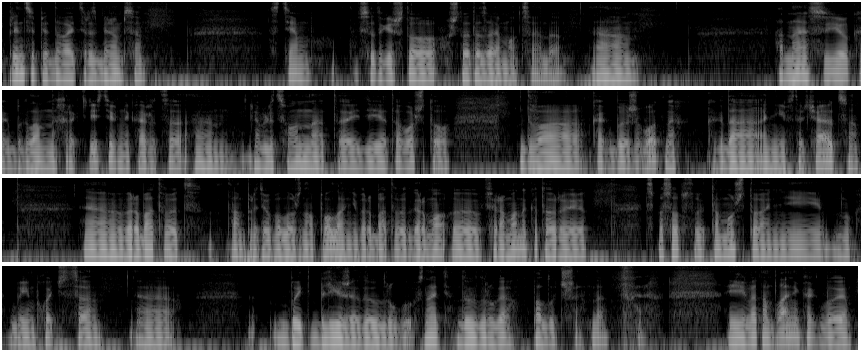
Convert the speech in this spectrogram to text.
в принципе, давайте разберемся с тем, все-таки, что, что это за эмоция, да. Э, Одна из ее как бы главных характеристик, мне кажется, эм, эволюционно, это идея того, что два как бы животных, когда они встречаются, э, вырабатывают там противоположного пола, они вырабатывают гормон, э, феромоны, которые способствуют тому, что они, ну, как бы им хочется э, быть ближе друг к другу, знать друг друга получше, да. И в этом плане, как бы,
